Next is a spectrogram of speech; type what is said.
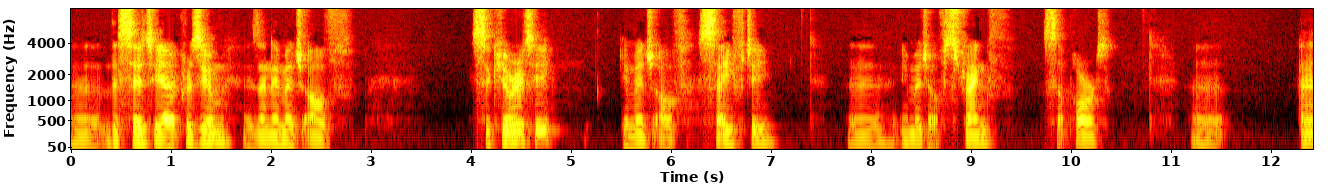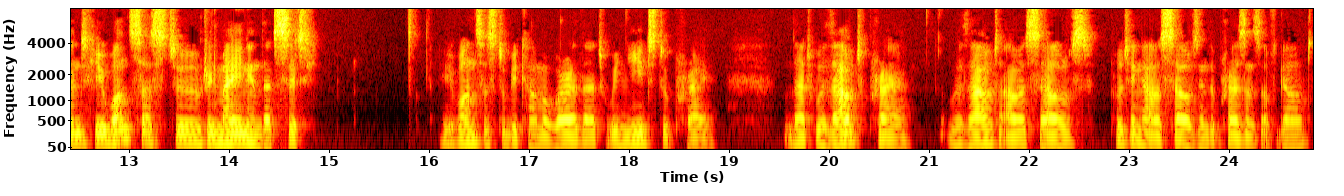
Uh, the city, I presume, is an image of security, image of safety, uh, image of strength, support. Uh, and he wants us to remain in that city. He wants us to become aware that we need to pray, that without prayer, without ourselves putting ourselves in the presence of God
